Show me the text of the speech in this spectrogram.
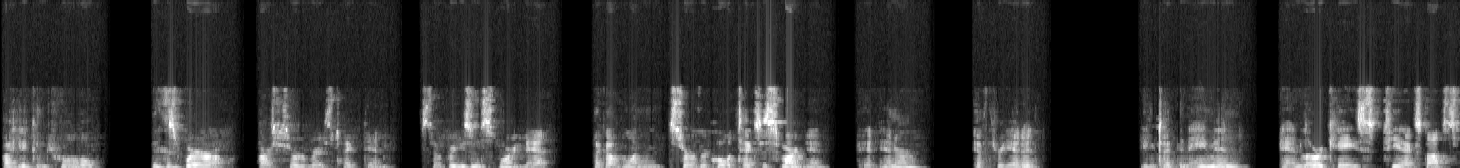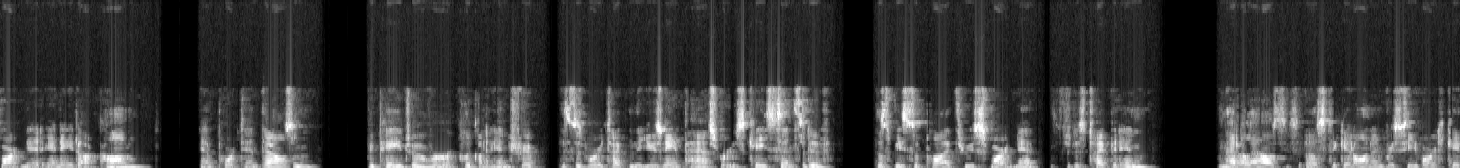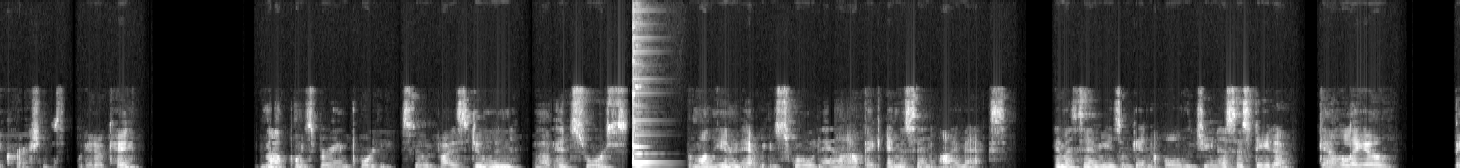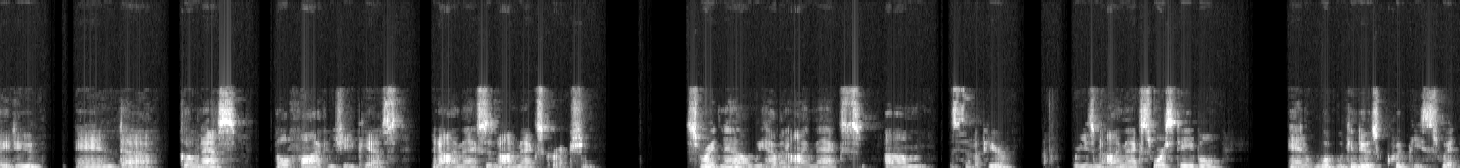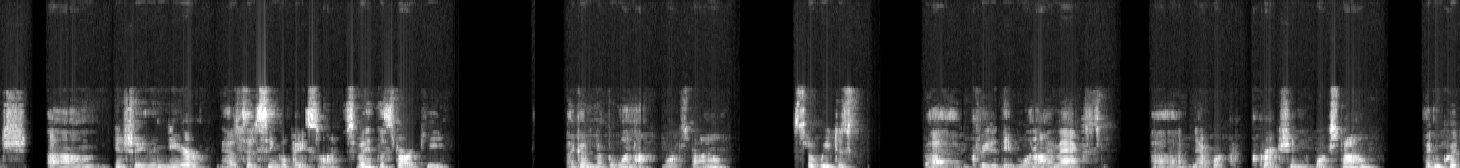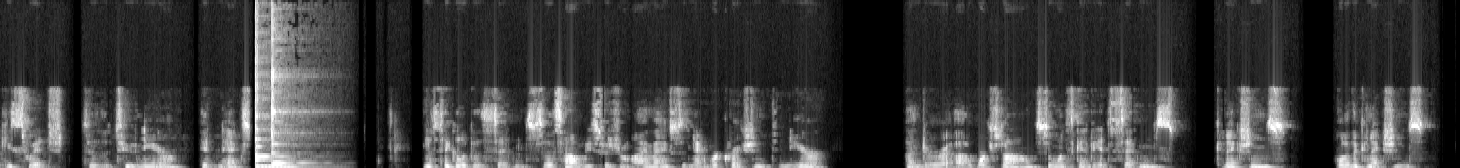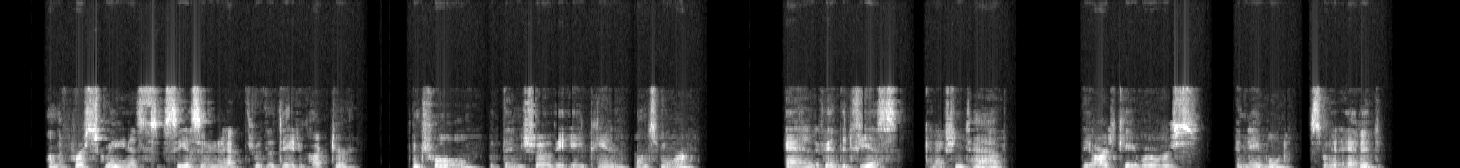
if I hit control, this is where our server is typed in. So if we're using SmartNet, I got one server called Texas SmartNet, hit enter, F3 edit, you can type the name in and lowercase tx.smartnetna.com and port 10,000. We page over or click on Ntrip, this is where we type in the username and password. It's case sensitive. This will be supplied through SmartNet, so just type it in, and that allows us to get on and receive RTK corrections. We hit OK. Mount point is very important. So if I was doing uh, hit source, from on the internet, we can scroll down. I'll pick MSM I-MAX. MSM means I'm getting all the GNSS data, Galileo, Beidou, and uh, GLONASS, L5, and GPS. And I-MAX is an I-MAX correction. So right now we have an I-MAX um, setup here. We're using an I-MAX source table. And what we can do is quickly switch um, and show you the near how to set a single baseline. So if I hit the star key, I got number one work style. So we just uh, created the one I-MAX uh, network correction work style. I can quickly switch to the two near, hit next. Let's take a look at the settings. So that's how we switch from I-MAX to network correction to near under uh, work style. So once again, we hit settings, connections, or the connections. On the first screen, it's CS Internet through the data collector. Control would then show the APN once more. And if we hit the GS connection tab, the RTK rovers enabled, so hit edit.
